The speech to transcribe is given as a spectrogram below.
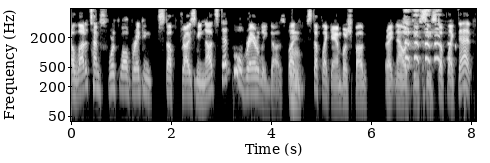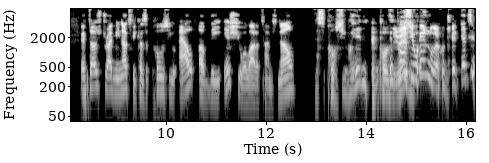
a lot of times fourth wall breaking stuff drives me nuts. Deadpool rarely does, but Hmm. stuff like Ambush Bug right now at DC, stuff like that, it does drive me nuts because it pulls you out of the issue a lot of times. No, this pulls you in. It pulls It you pulls in. you in, Luke. It gets you.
